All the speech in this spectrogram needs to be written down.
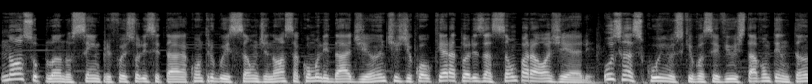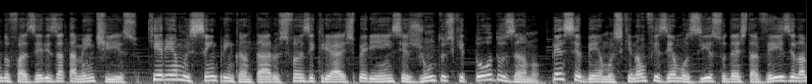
Nosso plano sempre foi solicitar a contribuição de nossa comunidade antes de qualquer atualização para a OGL. Os rascunhos que você viu estavam tentando fazer exatamente isso. Queremos sempre encantar os fãs e criar experiências juntos que todos amam. Percebemos que não fizemos isso desta vez e lamentamos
